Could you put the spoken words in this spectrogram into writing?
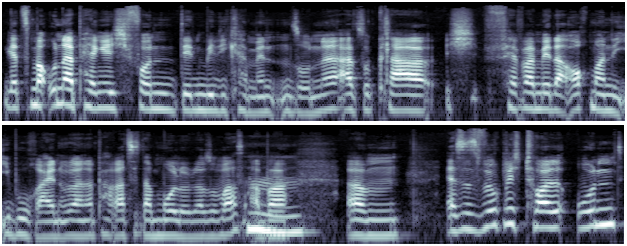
jetzt mal unabhängig von den Medikamenten so, ne? Also klar, ich pfeffer mir da auch mal eine Ibu rein oder eine Paracetamol oder sowas. Mhm. Aber ähm, es ist wirklich toll und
